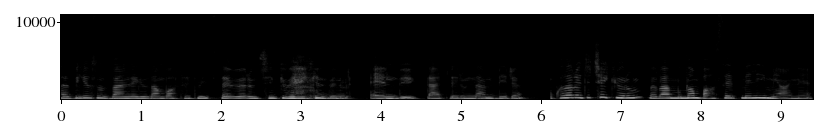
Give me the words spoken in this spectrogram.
Ee, biliyorsunuz ben regilden bahsetmeyi seviyorum çünkü regil benim en büyük dertlerimden biri. O kadar acı çekiyorum ve ben bundan bahsetmeliyim yani.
